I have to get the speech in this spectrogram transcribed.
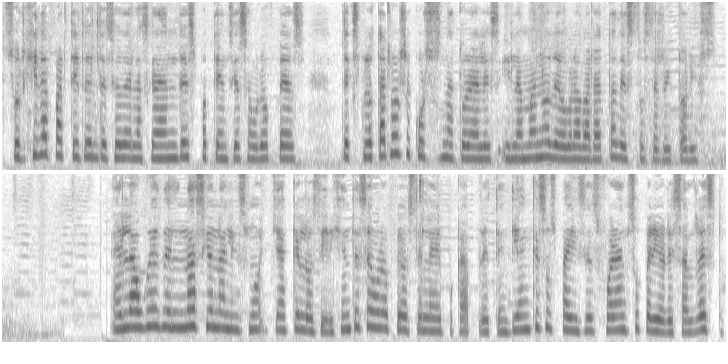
surgida a partir del deseo de las grandes potencias europeas de explotar los recursos naturales y la mano de obra barata de estos territorios. El auge del nacionalismo, ya que los dirigentes europeos de la época pretendían que sus países fueran superiores al resto,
